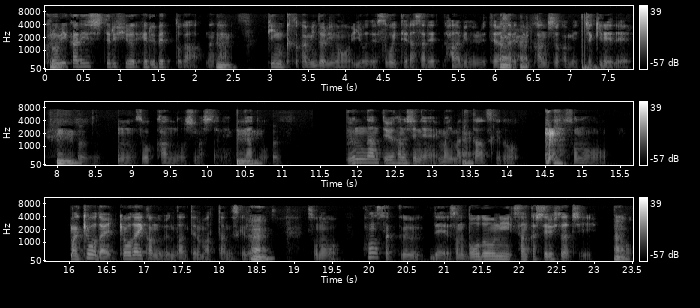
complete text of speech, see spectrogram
黒光りしてるヘルヘルメットが、なんかうん。ピンクとか緑の色ですごい照らされ、花火の色で照らされてる感じとかめっちゃ綺麗で、うんう。んうん、すごく感動しましたね。うんであと、分断っていう話ね、まあ今出たんですけど、その、まあ兄弟、兄弟間の分断っていうのもあったんですけど、はい。その、今作でその暴動に参加してる人たちの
